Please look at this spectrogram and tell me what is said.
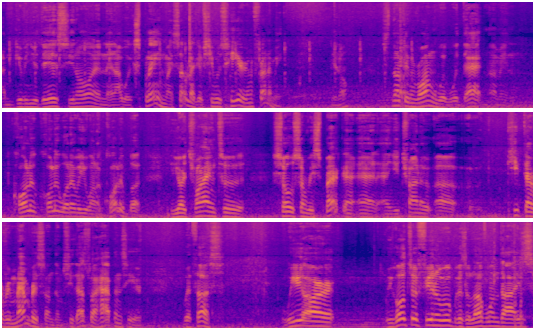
I'm giving you this, you know, and, and I would explain myself like if she was here in front of me, you know. There's nothing wrong with, with that. I mean, call it call it whatever you want to call it, but you're trying to show some respect and, and, and you're trying to uh, keep that remembrance on them. See, that's what happens here with us. We are, we go to a funeral because a loved one dies.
